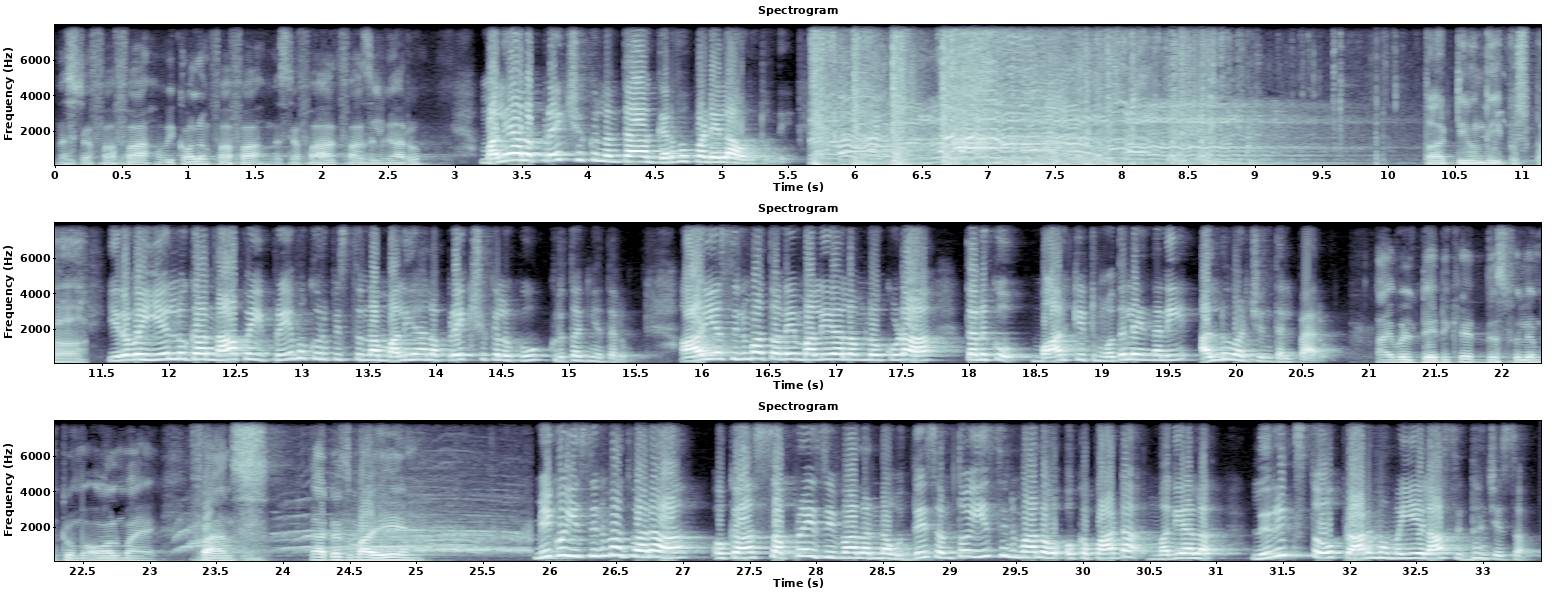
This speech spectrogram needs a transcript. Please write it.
Mr. Fafa. We call him Fafa, Mr. Fahad Fazil Garu. మలయాళ ప్రేక్షకులంతా గర్వపడేలా ఉంటుంది పార్టీ ఉంది పుష్ప ఇరవై ఏళ్ళుగా నాపై ప్రేమ కురిపిస్తున్న మలయాళ ప్రేక్షకులకు కృతజ్ఞతలు ఆర్య సినిమాతోనే మలయాళంలో కూడా తనకు మార్కెట్ మొదలైందని అల్లు అర్జున్ తెలిపారు I will dedicate this film to all my fans that is my aim మీకు ఈ సినిమా ద్వారా ఒక సర్ప్రైజ్ ఇవ్వాలన్న ఉద్దేశంతో ఈ సినిమాలో ఒక పాట మలయాళ లిరిక్స్తో ప్రారంభమయ్యేలా సిద్ధం చేశాం.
